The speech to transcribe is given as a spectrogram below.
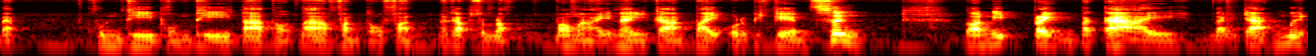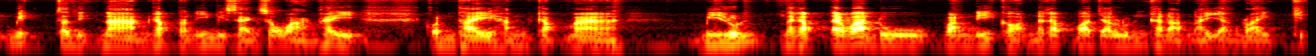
แบบคุณทีผมทีตาต่อตาฟันต่อฟันนะครับสำหรับเป้าหมายในการไปโอลิมปิกเกม ซึ่งตอนนี้เปล่งประกายหลังจากมืดมิดสนิทนานครับ ตอนนี้มีแสงสว่างให้คนไทยหันกลับมา มีลุ้นนะครับ แต่ว่าดูวันนี้ก่อนนะครับ ว่าจะลุ้นขนาดไหนอย่างไรคิด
